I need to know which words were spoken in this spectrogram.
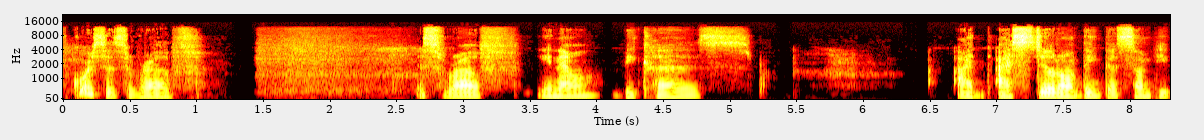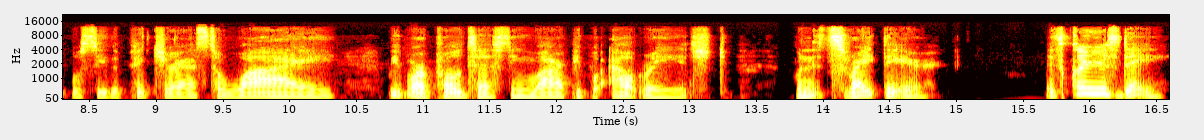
of course it's rough. It's rough, you know, because I I still don't think that some people see the picture as to why people are protesting, why are people outraged when it's right there. It's clear as day.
